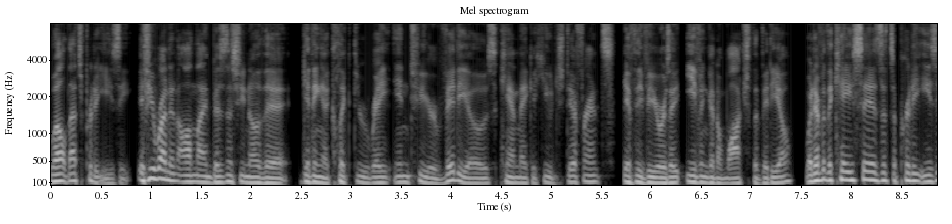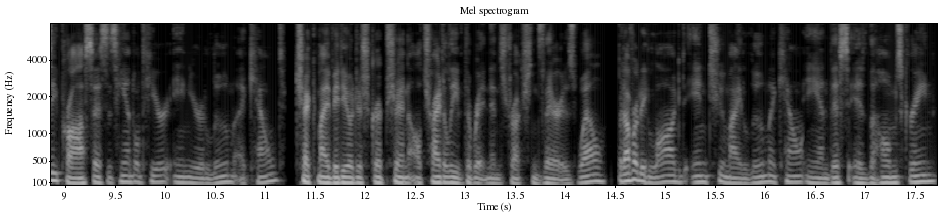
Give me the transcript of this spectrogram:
Well, that's pretty easy. If you run an online business, you know that getting a click-through rate into your videos can make a huge difference if the viewers are even going to watch the video Whatever the case is, it's a pretty easy process. It's handled here in your Loom account. Check my video description. I'll try to leave the written instructions there as well. But I've already logged into my Loom account and this is the home screen.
